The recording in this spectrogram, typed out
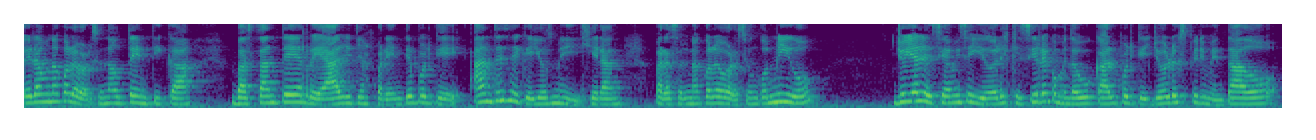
era una colaboración auténtica, bastante real y transparente porque antes de que ellos me dijeran para hacer una colaboración conmigo, yo ya le decía a mis seguidores que sí recomendaba Lucal porque yo lo he experimentado,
